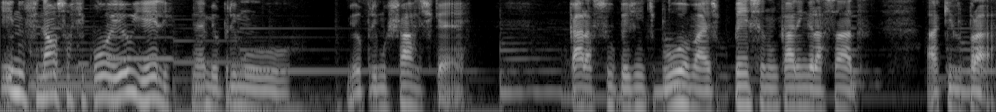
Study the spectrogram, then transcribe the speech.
E no final só ficou eu e ele, né, meu primo, meu primo Charles, que é cara super gente boa, mas pensa num cara engraçado. Aquilo para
